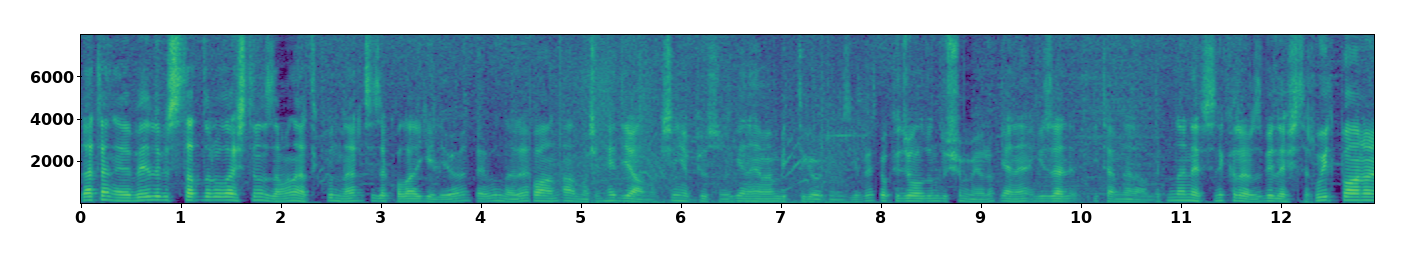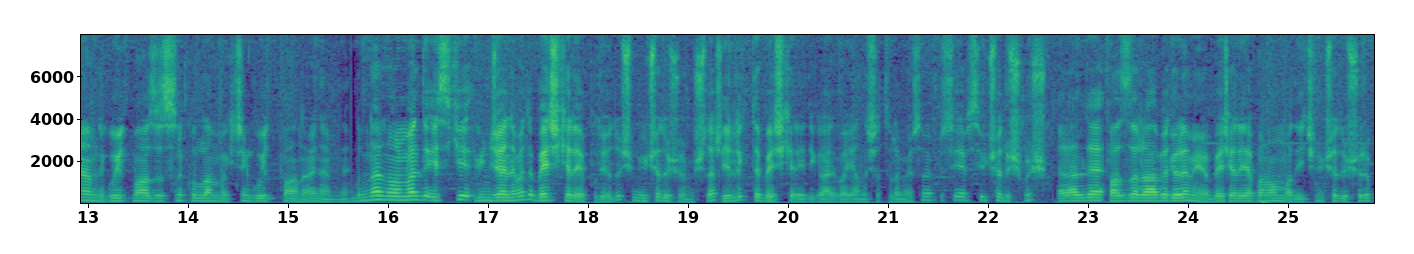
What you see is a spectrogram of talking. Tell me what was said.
Zaten e, belirli bir statlara ulaştığınız zaman artık bunlar size kolay geliyor ve bunları puan almak için, hediye almak için yapıyorsunuz. Gene hemen bitti gördüğünüz gibi. Çok güzel olduğunu düşünmüyorum. Gene güzel itemler aldık. Bunların hepsini kırarız, birleştir. Guild puanı önemli. Guild mağazasını kullanmak için guild puanı önemli. Bunlar normalde eski güncellemede 5 kere yapılıyordu. Şimdi 3'e düşürmüşler. Birlik de 5 kereydi galiba yanlış hatırlamıyorsam. Hepsi, hepsi 3'e düşmüş. Herhalde fazla rağbet göremiyor. 5 kere yapan olmadığı için 3'e düşürüp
